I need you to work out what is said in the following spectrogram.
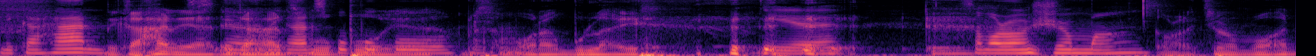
nikahan nikahan ya, Ya, nikahan, nikahan sepupu, sepupuku. ya bersama orang bulai, iya sama orang Jemang orang Cirebon.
